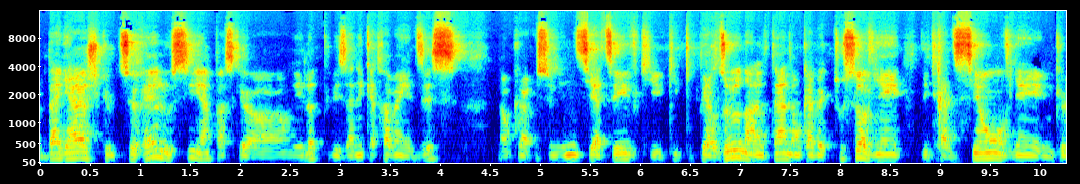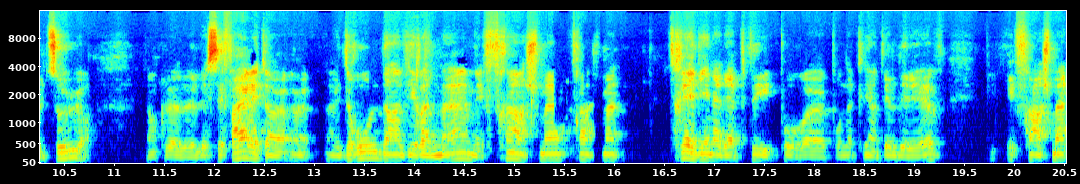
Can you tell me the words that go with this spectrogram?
bagage culturel aussi, hein, parce qu'on est là depuis les années 90. Donc, euh, c'est une initiative qui, perdure dans le temps. Donc, avec tout ça vient des traditions, vient une culture. Donc, le, le CFR est un, drôle d'environnement, mais franchement, franchement, très bien adapté pour, euh, pour notre clientèle d'élèves et franchement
